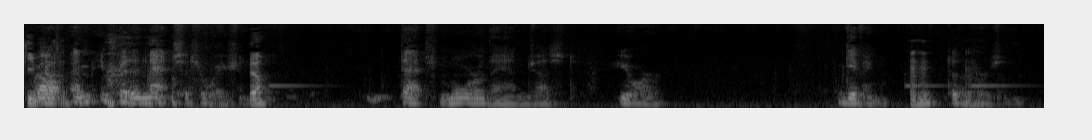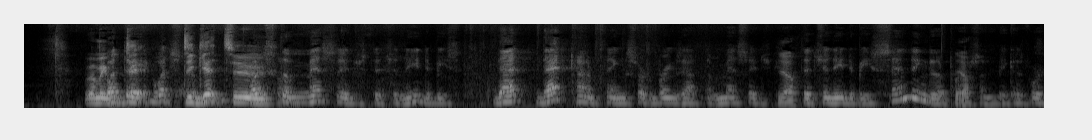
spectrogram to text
keep well, going. and, but in that situation, Yeah. that's more than just your giving Mhm. to the person. I mean, But the, to, what's to the, get to. what's the message that you need to be that that kind of thing sort of brings out the message Yeah. that you need to be sending to the Yeah. person because we're,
